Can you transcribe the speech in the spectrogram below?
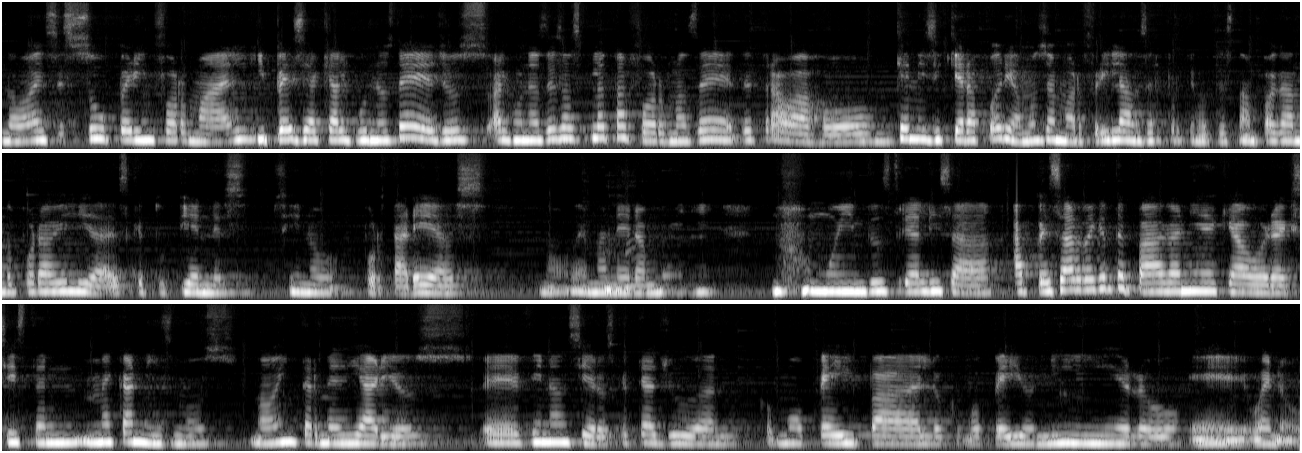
¿no? Es súper informal y pese a que algunos de ellos, algunas de esas plataformas de, de, trabajo que ni siquiera podríamos llamar freelancer porque no te están pagando por habilidades que tú tienes, sino por tareas, ¿no? De manera muy, muy industrializada, a pesar de que te pagan y de que ahora existen mecanismos, ¿no? Intermediarios eh, financieros que te ayudan, como PayPal o como Payoneer o, eh, bueno,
